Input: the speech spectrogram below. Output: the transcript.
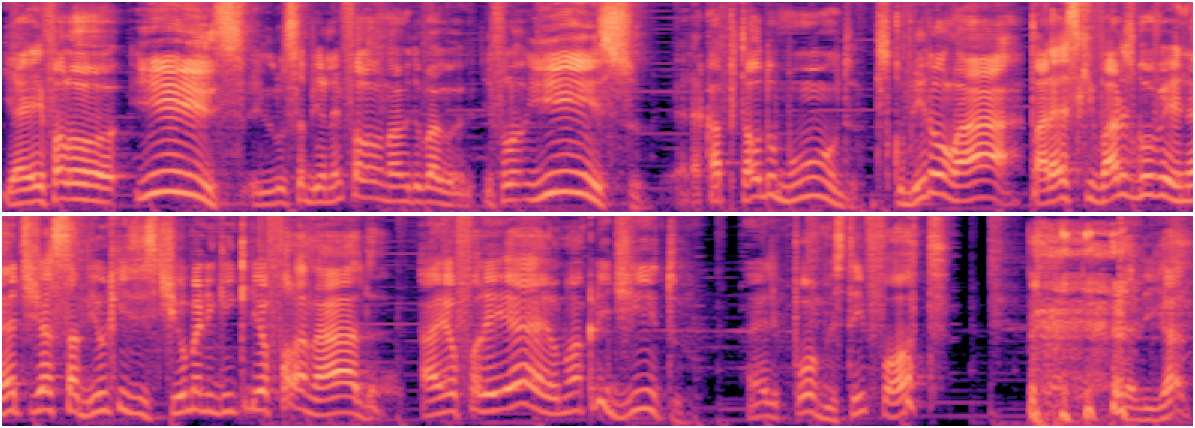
E aí ele falou: Isso! Ele não sabia nem falar o nome do bagulho. Ele falou: Isso! Era a capital do mundo. Descobriram lá. Parece que vários governantes já sabiam que existia, mas ninguém queria falar nada. Aí eu falei: É, eu não acredito. Aí ele: Pô, mas tem foto. tá ligado?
